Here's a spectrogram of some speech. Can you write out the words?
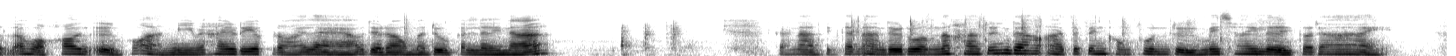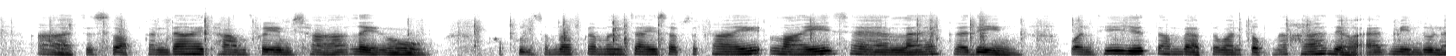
ดและหัวข้ออื่นๆผู้อ่านมีไว้ให้เรียบร้อยแล้ว เดี๋ยวเรามาดูกันเลยนะ การอ่านเป็นการอ่านโดยรวมนะคะ เรื่องราวอาจจะเป็นของคุณหรือไม่ใช่เลยก็ได้ อาจจะสลับกันได้ไทม์เฟรมช้าเร็ว ขอบคุณสำหรับกำลังใจ Subscribe ไลค์แชร์และกระดิ่ง วันที่ยึดตามแบบตะวันตกนะคะ เดี๋ยวแอดมินดูแล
